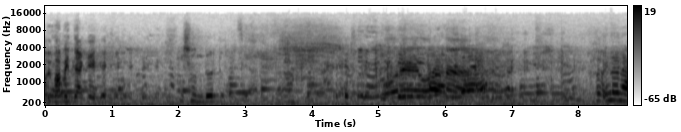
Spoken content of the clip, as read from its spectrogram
ওইভাবে দেখে। কি সুন্দর তো না। এলো না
